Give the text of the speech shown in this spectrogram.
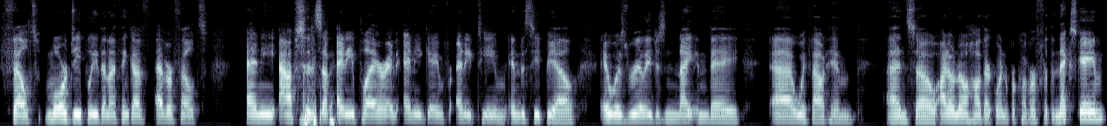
felt more deeply than i think i've ever felt any absence of any player in any game for any team in the cpl it was really just night and day uh without him and so i don't know how they're going to recover for the next game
